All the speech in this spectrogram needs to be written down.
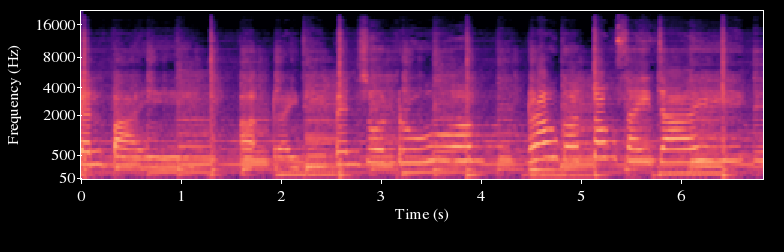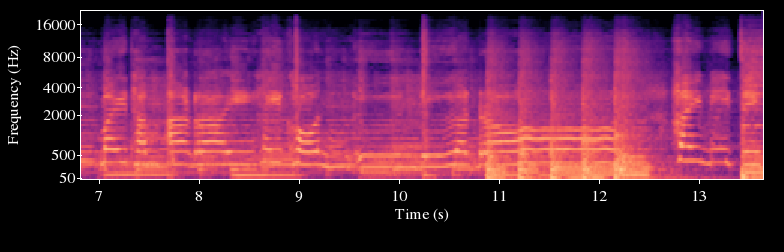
กันไป อะไรที่เป็นส่วนรวม เราก็ต้องใส่ใจ ไม่ทำอะไรให้คนอื่นเดือดร้อน ให้มีจิต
